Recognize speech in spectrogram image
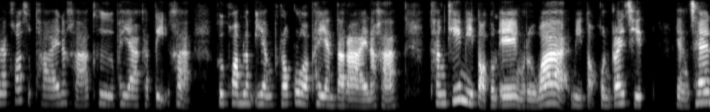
และข้อสุดท้ายนะคะ คือพยาคติค่ะ คือความลำเอียงเพราะกลัวพยันตรายนะคะ ทั้งที่มีต่อตนเองหรือว่ามีต่อคนใกล้ชิด อย่างเช่น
